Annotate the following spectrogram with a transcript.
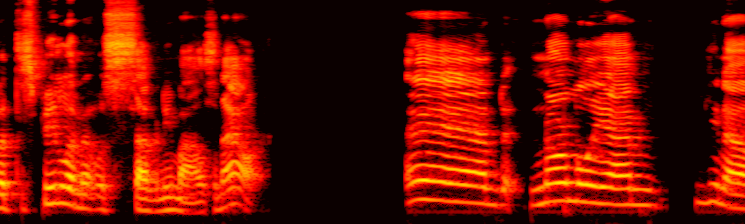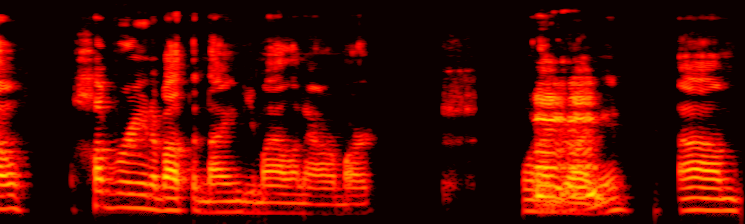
but the speed limit was 70 miles an hour. And normally I'm, you know, hovering about the 90 mile an hour mark when I'm mm-hmm. driving. Um,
